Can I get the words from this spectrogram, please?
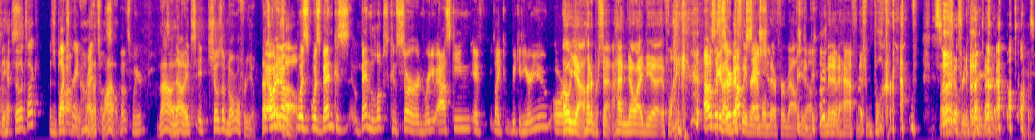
See, Oh, so it looks like this is black wow. screen, Oh, right? that's wild. That's weird. No, So- no, it's it shows up normal for you. Wait, I want to know Oh. was was Ben because Ben looked concerned. Were you asking if like we could hear you or? Oh yeah, hundred percent. I had no idea if like I was like, so is there I a basically conversation? rambled there for about you know a minute and a half of just bull crap. So Well, feel free to very cut that out.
